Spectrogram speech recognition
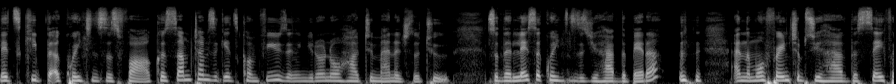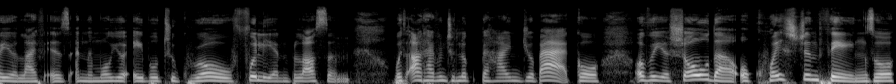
let's keep the acquaintances far because sometimes it gets confusing and you don't know how to manage the two. So the less acquaintances you have the better. And the more friendships you have the safer your life is and the more you're able to grow fully and blossom without having to look behind your back or over your shoulder or question things or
